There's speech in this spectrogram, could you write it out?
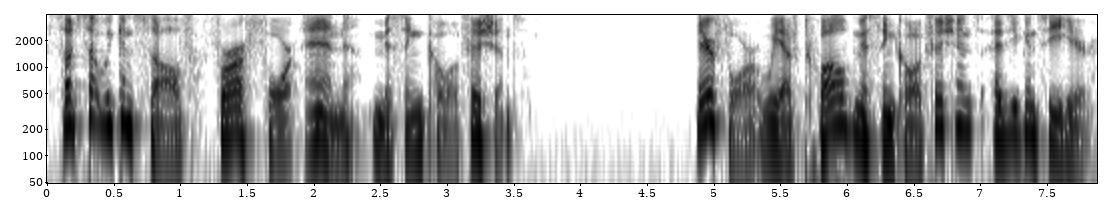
such that we can solve for our 4n missing coefficients. Therefore, we have 12 missing coefficients as you can see here.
